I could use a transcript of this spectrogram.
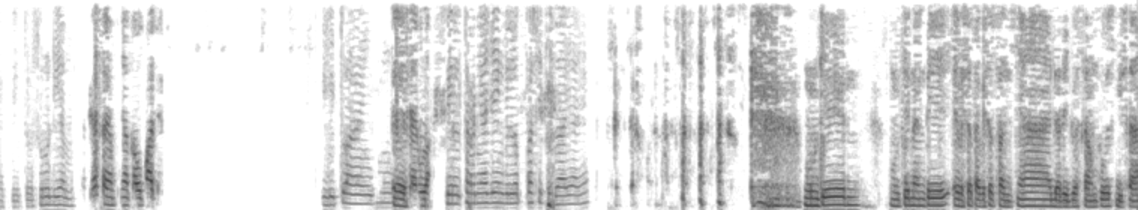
Nah, itu suruh diam. Ya saya punya kabupaten itu eh, filternya aja yang dilepas itu gayanya mungkin mungkin nanti episode-episode selanjutnya dari Gus Kampus bisa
